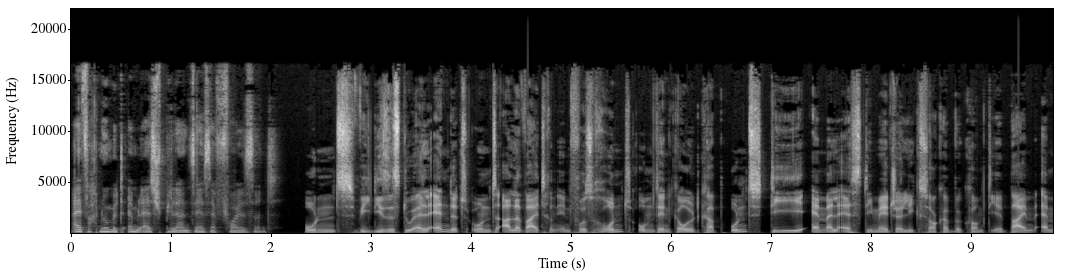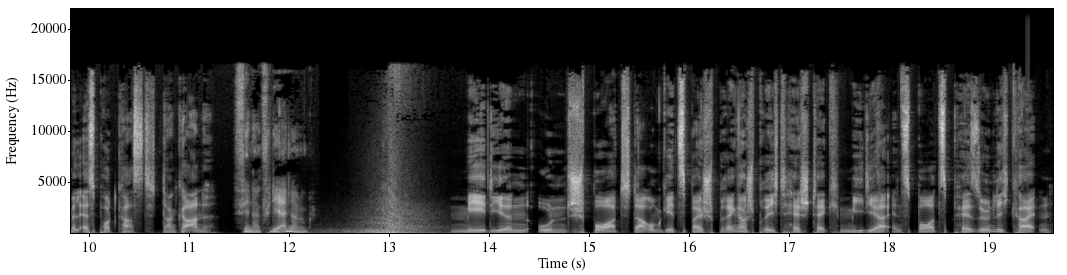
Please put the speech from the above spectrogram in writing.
einfach nur mit MLS-Spielern sehr, sehr voll sind. Und wie dieses Duell endet und alle weiteren Infos rund um den Gold Cup und die MLS, die Major League Soccer, bekommt ihr beim MLS Podcast. Danke, Anne. Vielen Dank für die Einladung. Medien und Sport. Darum geht's bei Sprenger spricht Hashtag Media and Sports Persönlichkeiten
